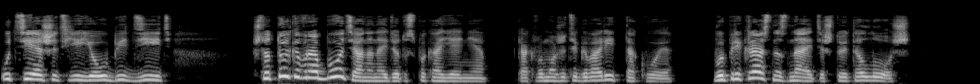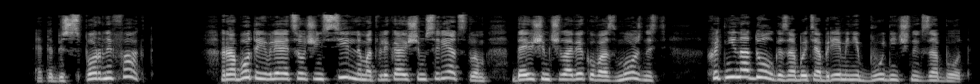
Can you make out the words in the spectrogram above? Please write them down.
утешить ее, убедить, что только в работе она найдет успокоение. Как вы можете говорить такое? Вы прекрасно знаете, что это ложь. Это бесспорный факт. Работа является очень сильным отвлекающим средством, дающим человеку возможность хоть ненадолго забыть о бремени будничных забот.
